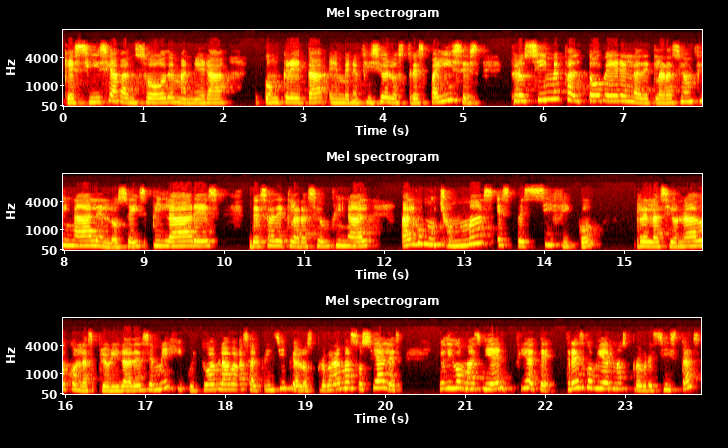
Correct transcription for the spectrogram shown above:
que sí se avanzó de manera concreta en beneficio de los tres países, pero sí me faltó ver en la declaración final, en los seis pilares de esa declaración final, algo mucho más específico relacionado con las prioridades de México. Y tú hablabas al principio de los programas sociales. Yo digo más bien, fíjate, tres gobiernos progresistas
